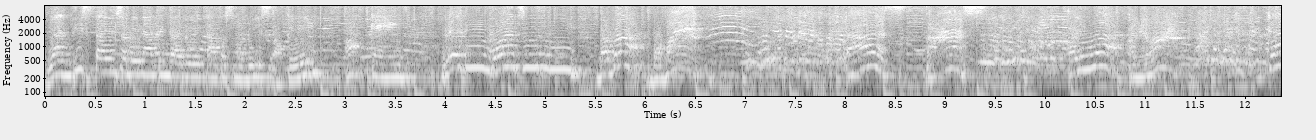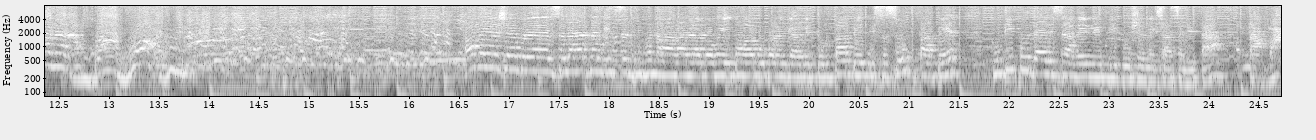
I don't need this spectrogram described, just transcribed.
Yan, this time sabay natin gagawin tapos mabilis, okay? Okay. Ready? One, two, three. Baba! Baba! Taas! Taas! Kaliwa! Kaliwa! Kanan! Ang bago! Na di po nakakaalam, okay, ito nga po palang gamit kong puppet, isa soap puppet. Kundi po dahil sa akin, hindi po siya nagsasalita. Tama!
